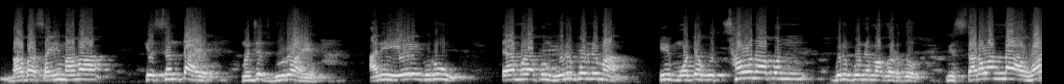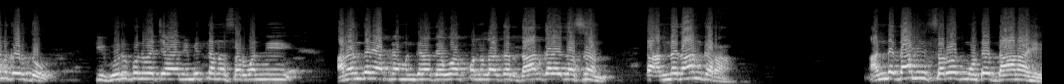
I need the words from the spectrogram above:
बाबा साई मामा हे संत आहेत म्हणजेच गुरु आहेत. आणि हे गुरु त्यामुळे आपण गुरुपौर्णिमा ही मोठ्या उत्साहानं आपण गुरुपौर्णिमा करतो. मी सर्वांना आव्हान करतो की गुरुपौर्णिमेच्या निमित्तानं सर्वांनी आनंदाने आपल्या मंदिरात यावं. कोणाला जर दान करायचं असेल तर अन्नदान करा. अन्नदान हे सर्वात मोठं दान आहे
